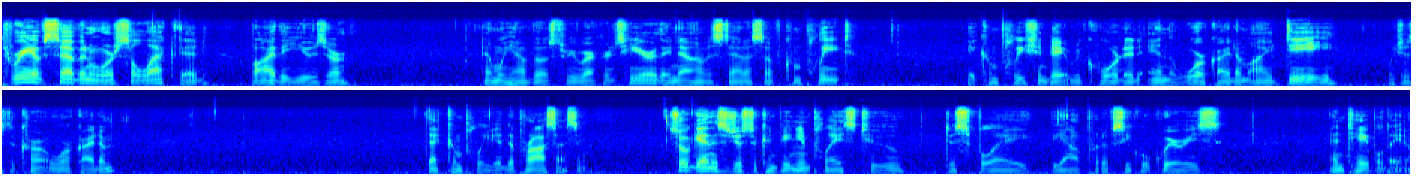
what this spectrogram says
three of seven were selected by the user, and we have those three records here. They now have a status of complete, a completion date recorded, and the work item ID which is the current work item, that completed the processing. So again, this is just a convenient place to display the output of SQL queries and table data.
